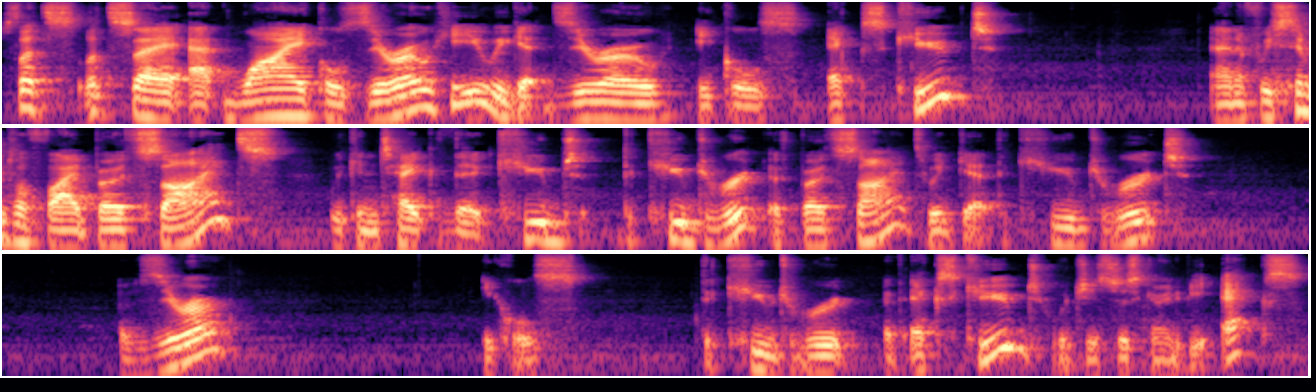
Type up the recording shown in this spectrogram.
So let's, let's say at y equals 0 here, we get 0 equals x cubed. And if we simplify both sides, we can take the cubed, the cubed root of both sides. We'd get the cubed root of 0 equals the cubed root of x cubed, which is just going to be x.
